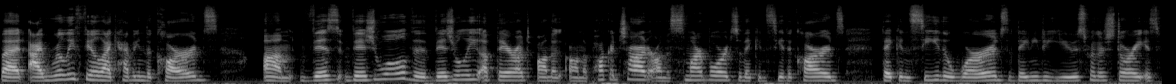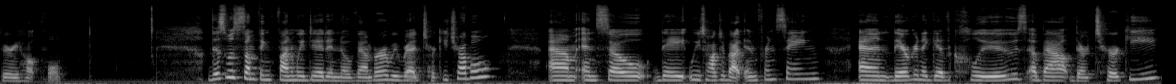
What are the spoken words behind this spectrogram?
But I really feel like having the cards um, vis- visual, the visually up there on the on the pocket chart or on the smart board, so they can see the cards, they can see the words that they need to use for their story is very helpful. This was something fun we did in November. We read Turkey Trouble. Um, and so they we talked about inferencing and they're going to give clues about their turkey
